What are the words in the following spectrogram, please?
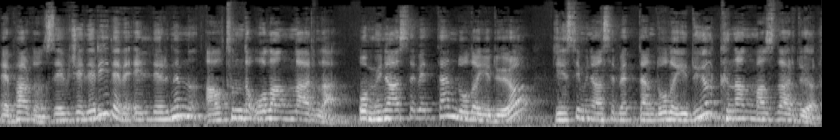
e, pardon zevceleriyle ve ellerinin altında olanlarla o münasebetten dolayı diyor cinsi münasebetten dolayı diyor kınanmazlar diyor.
